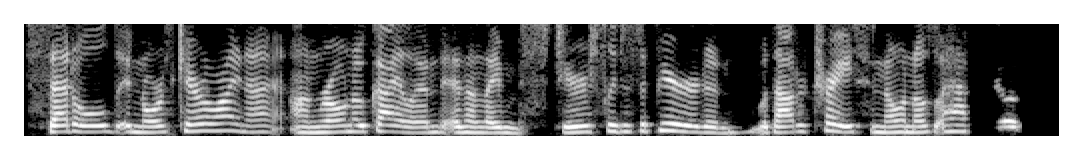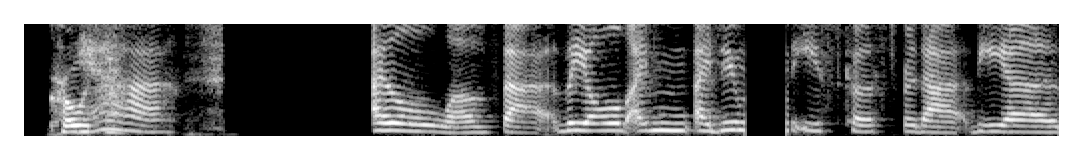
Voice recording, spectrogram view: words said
settled in North Carolina on Roanoke Island, and then they mysteriously disappeared and without a trace, and no one knows what happened to them. Croatoan. Yeah. I love that. The old I I do the East Coast for that. The uh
